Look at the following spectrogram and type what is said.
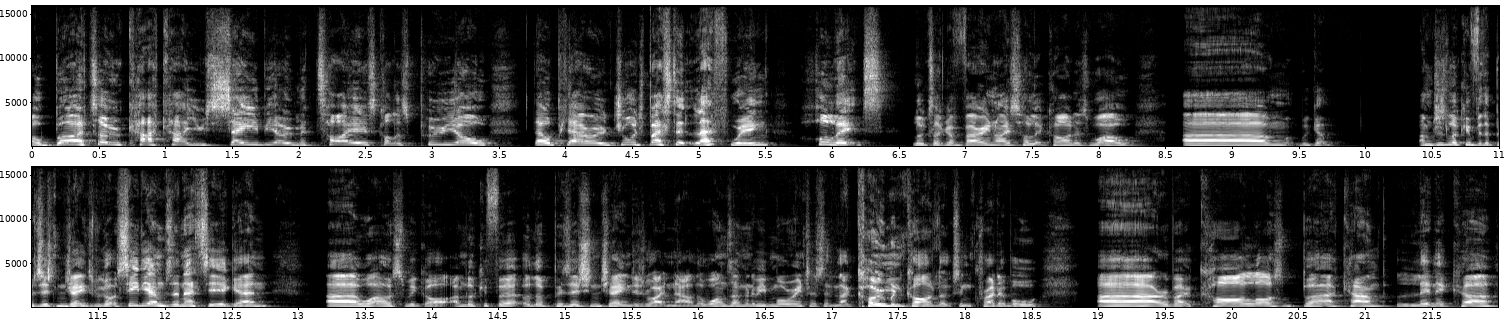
Alberto, Kaká, Eusebio, Matthäus, Carlos Puyol, Del Piero, George Best at left wing, Gullit, looks like a very nice Gullit card as well. Um, we got I'm just looking for the position change. We've got CDM Zanetti again. Uh, what else we got? I'm looking for other position changes right now. The ones I'm going to be more interested in. That Coman card looks incredible. Uh, about Carlos, Bergkamp, Lineker.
